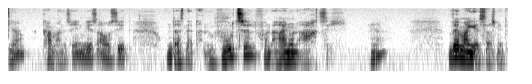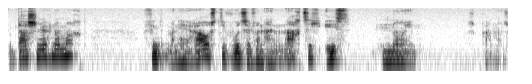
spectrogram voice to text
Ja? Kann man sehen, wie es aussieht. Und das nennt man Wurzel von 81. Ja? Wenn man jetzt das mit dem Taschenrechner macht, findet man heraus, die Wurzel von 81 ist 9. Das kann man so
